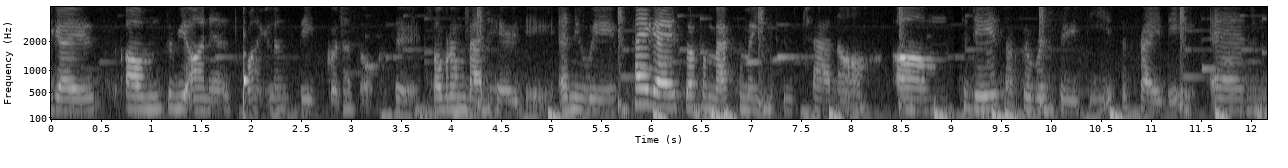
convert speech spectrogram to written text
guys. Um, to be honest, pang ilang take ko na to kasi sobrang bad hair day. Anyway, hi guys! Welcome back to my YouTube channel. Um, today is October 30. It's a Friday. And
